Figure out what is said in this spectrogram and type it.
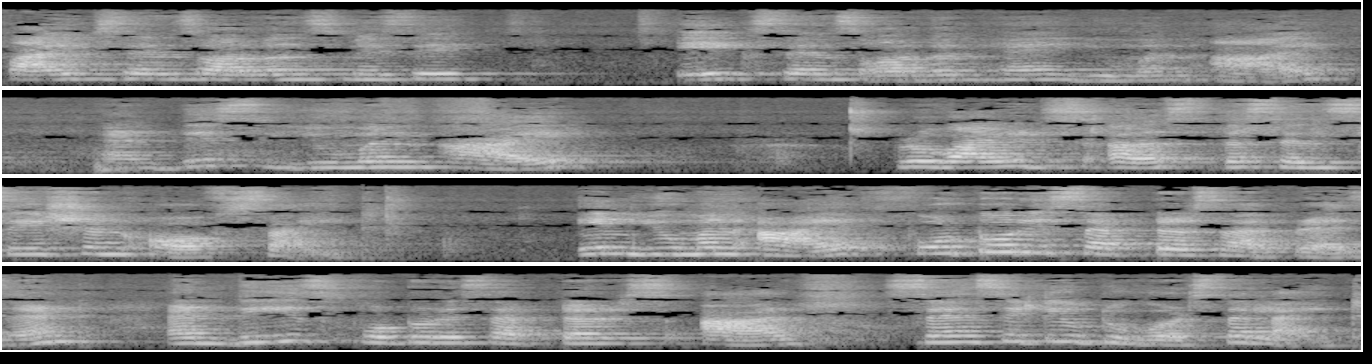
फाइव सेंस ऑर्गन में से एक सेंस ऑर्गन है human eye and this human eye provides us the sensation of sight in human eye photo receptors are present and these photo receptors are sensitive towards the light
